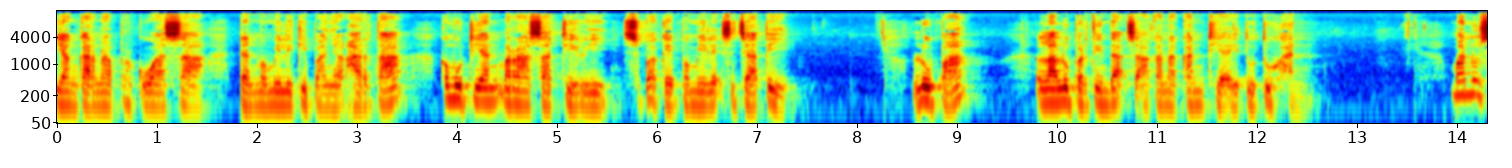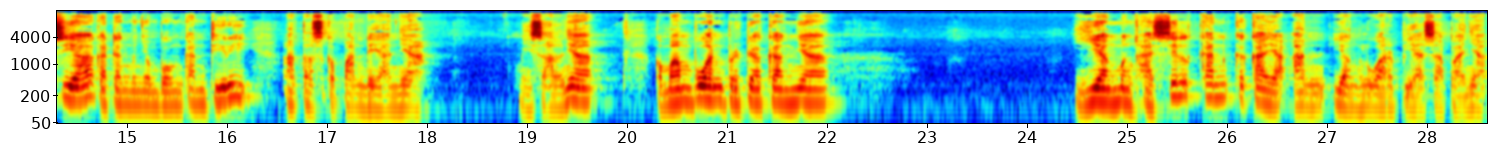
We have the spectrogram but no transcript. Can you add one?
yang karena berkuasa dan memiliki banyak harta, kemudian merasa diri sebagai pemilik sejati. Lupa, lalu bertindak seakan-akan dia itu Tuhan. Manusia kadang menyombongkan diri atas kepandaiannya. Misalnya, kemampuan berdagangnya yang menghasilkan kekayaan yang luar biasa banyak.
